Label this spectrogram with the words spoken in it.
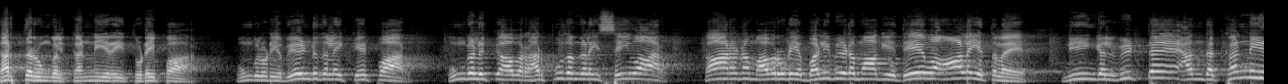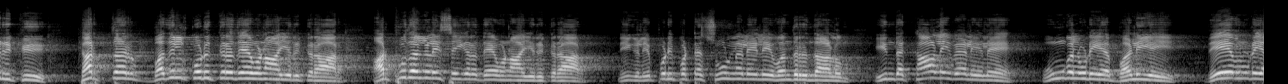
கர்த்தர் உங்கள் கண்ணீரை துடைப்பார். உங்களுடைய வேண்டுதலை கேட்பார். உங்களுக்கு அவர் அற்புதங்களை செய்வார். காரணம் அவருடைய பலிபீடமாகிய தேவ ஆலயத்தில் நீங்கள் விட்ட அந்த கண்ணீருக்கு கர்த்தர் பதில் கொடுக்கிற தேவனாயிருக்கிறார். அற்புதங்களை செய்கிற தேவனாயிருக்கிறார். நீங்கள் எப்படிப்பட்ட சூழ்நிலையிலே வந்திருந்தாலும் இந்த காலை வேளையிலே உங்களுடைய பலியை தேவனுடைய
